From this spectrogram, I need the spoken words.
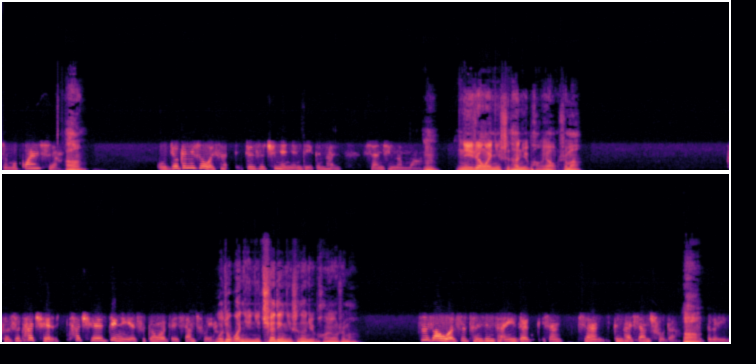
什么关系啊？啊，我就跟你说，我相就是去年年底跟他相亲的嘛。嗯，你认为你是他女朋友是吗？可是他确他确定也是跟我在相处呀，我就问你，你确定你是他女朋友是吗？至少我是诚心诚意在相相跟他相处的，啊是这个意思。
